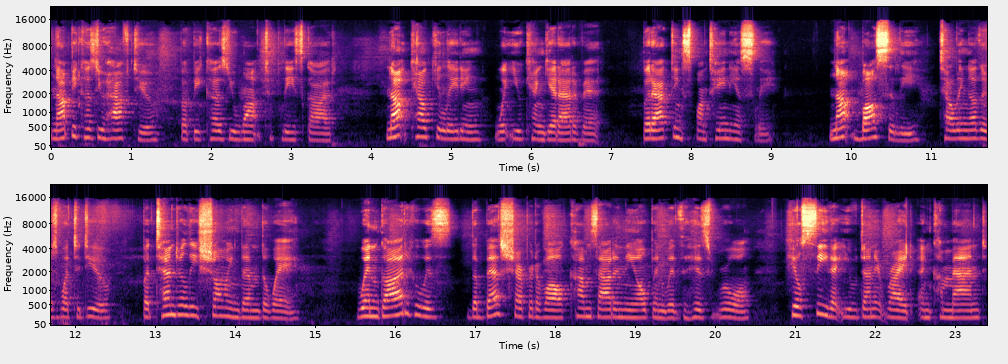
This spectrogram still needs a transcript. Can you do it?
not because you have to, but because you want to please God. Not calculating what you can get out of it, but acting spontaneously. Not bossily telling others what to do, but tenderly showing them the way. When God, who is the best shepherd of all, comes out in the open with his rule, he'll see that you've done it right and command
